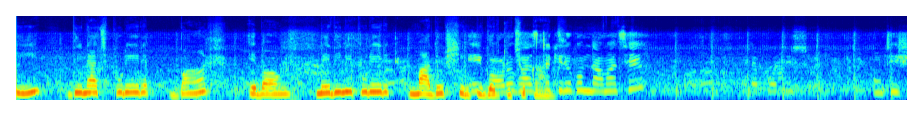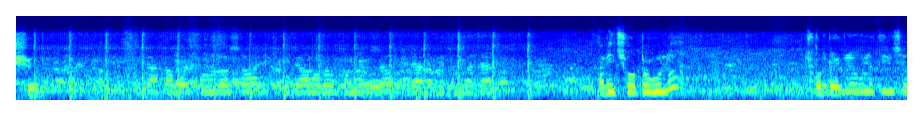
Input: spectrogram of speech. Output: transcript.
নিই দিনাজপুরের বাঁশ এবং মেদিনীপুরের মাদুর শিল্পীদের কিছু কাজ। কীরকম দাম আছে? এটা পঁচিশশো। পঁচিশশো। এটা হবে পনেরোশো এটা হবে পনেরোশো এটা হবে দু হাজার আর এই ছোটোগুলো? ছোট। এগুলো তিনশো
